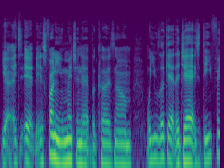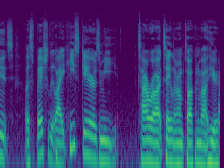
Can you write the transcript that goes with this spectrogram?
Yeah, it's it, it's funny you mentioned that because um when you look at the Jags defense, especially like he scares me Tyrod Taylor I'm talking about here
